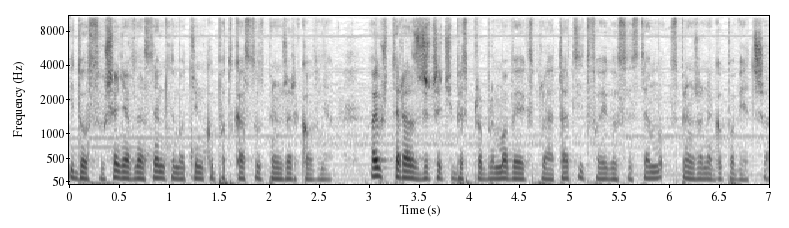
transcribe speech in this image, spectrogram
i do usłyszenia w następnym odcinku podcastu Sprężarkownia. A już teraz życzę Ci bezproblemowej eksploatacji Twojego systemu sprężonego powietrza.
